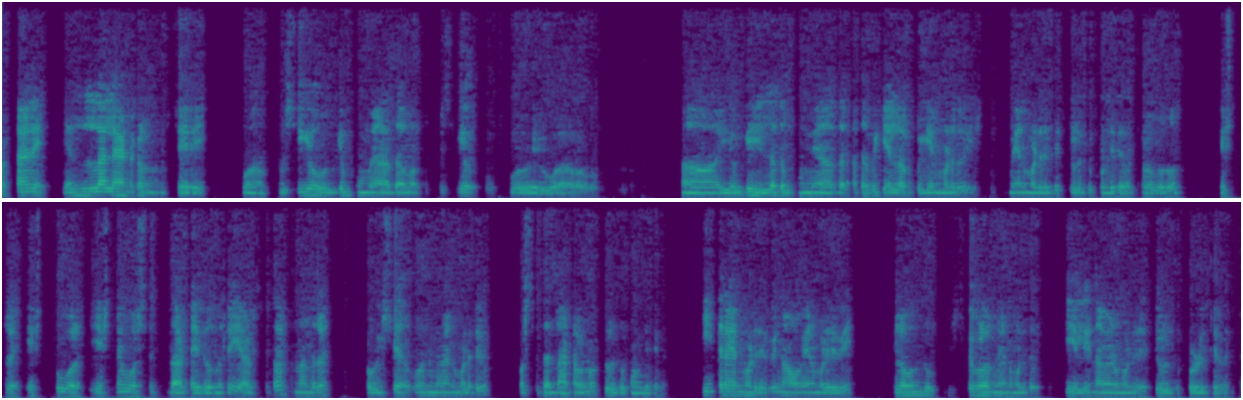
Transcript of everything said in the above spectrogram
ಒಟ್ಟಾರೆ ಎಲ್ಲ ಲ್ಯಾಂಡ್ಗಳನ್ನು ಸೇರಿ ಕೃಷಿಗೆ ಯೋಗ್ಯ ಭೂಮಿ ಆದ ಮತ್ತು ಕೃಷಿಗೆ ಯೋಗ್ಯ ಇಲ್ಲದ ಭೂಮಿ ಆದ, ಅದ್ರ ಬಗ್ಗೆ ಎಲ್ಲರ ಬಗ್ಗೆ ಏನ್ ಮಾಡಿದ್ರು, ಎಷ್ಟು ಭೂಮಿ ಏನ್ ಮಾಡಿದ್ರೆ ತಿಳಿದುಕೊಂಡಿದ್ದೇವೆ ಅಂತ ಹೇಳ್ಬೋದು. ಎಷ್ಟು ಎಷ್ಟು ಎಷ್ಟನೇ ವರ್ಷದ ಡಾಟಾ ಇದು ಅಂದ್ರೆ ಎರಡ್ ಸಾವಿರದ ಹನ್ನೊಂದರ ಭವಿಷ್ಯ ಒಂದು ಏನ್ ಮಾಡಿದ್ವಿ, ವರ್ಷದ ಡಾಟಾವನ್ನು ತಿಳಿದುಕೊಂಡಿದ್ದೇವೆ. ಈ ತರ ಏನ್ ಮಾಡಿದ್ವಿ, ನಾವು ಏನ್ ಮಾಡಿದ್ವಿ, ಕೆಲವೊಂದು ವಿಷಯಗಳನ್ನು ಏನ್ ಮಾಡಿದ್ವಿ ಕೃಷಿಯಲ್ಲಿ ನಾವೇನ್ ಮಾಡಿದ್ವಿ, ತಿಳಿದುಕೊಳ್ಳುತ್ತೇವೆ ಅಂತ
